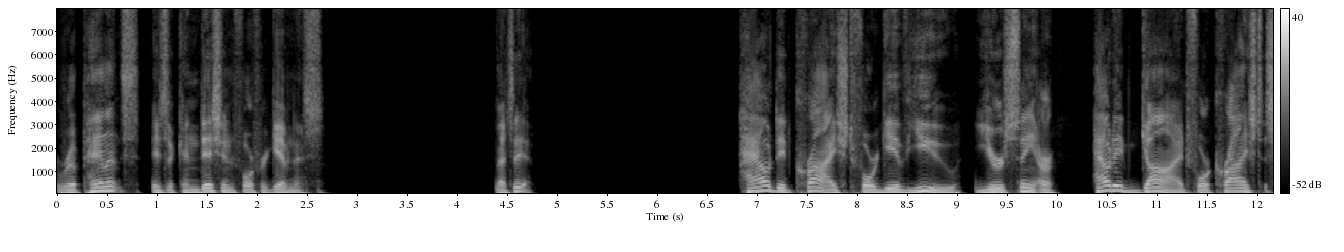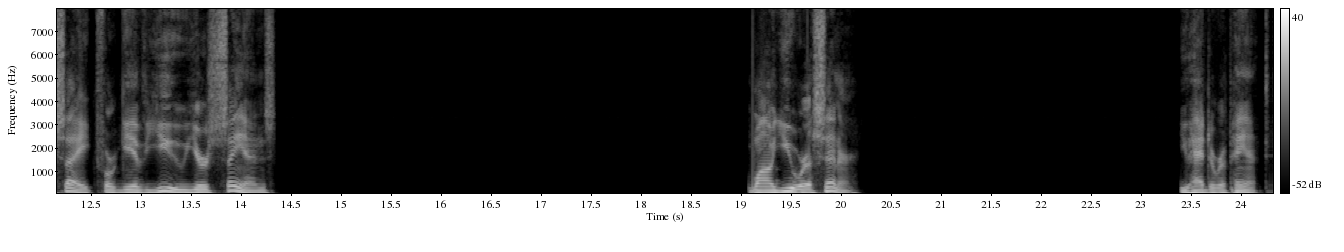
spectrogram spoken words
Repentance is a condition for forgiveness. That's it. How did Christ forgive you your sin? Or how did God, for Christ's sake, forgive you your sins while you were a sinner? You had to repent.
